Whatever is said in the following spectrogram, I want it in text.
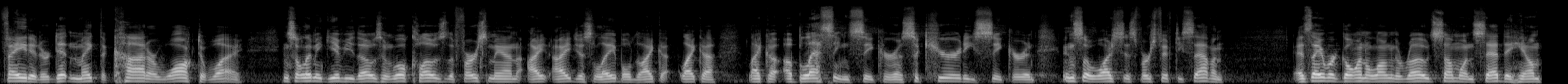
faded or didn't make the cut or walked away. And so let me give you those, and we'll close. The first man I, I just labeled like a, like, a, like a, a blessing seeker, a security seeker. And, and so watch this, verse 57. As they were going along the road, someone said to him,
